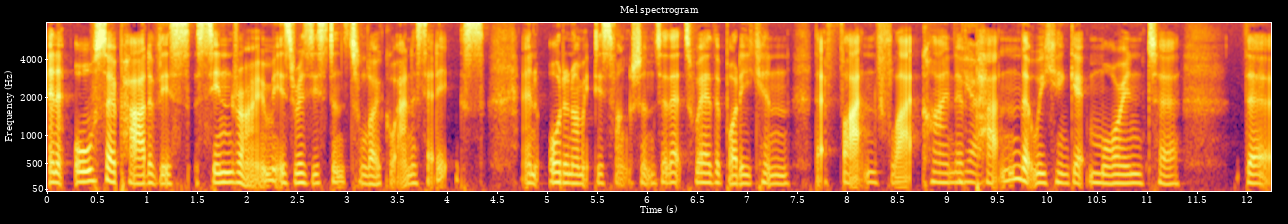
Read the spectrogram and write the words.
And also, part of this syndrome is resistance to local anesthetics and autonomic dysfunction. So, that's where the body can, that fight and flight kind of Yeah. pattern, that we can get more into the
